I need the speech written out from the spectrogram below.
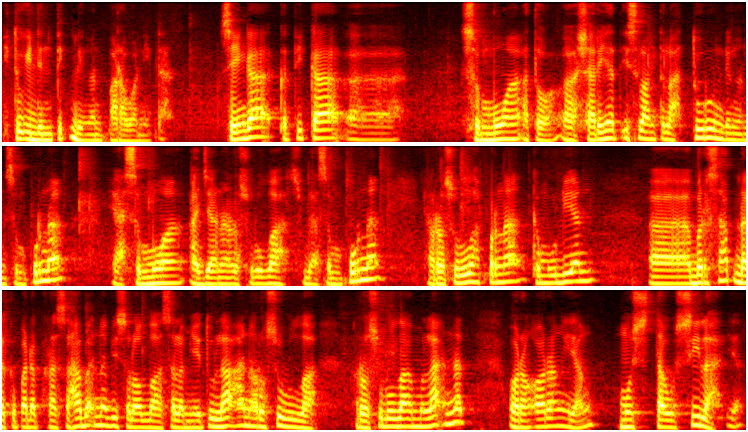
itu identik dengan para wanita. Sehingga ketika uh, semua atau uh, syariat Islam telah turun dengan sempurna, ya semua ajaran Rasulullah sudah sempurna. Ya, Rasulullah pernah kemudian uh, bersabda kepada para sahabat Nabi SAW yaitu la'ana Rasulullah. Rasulullah melaknat orang-orang yang mustausilah ya.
